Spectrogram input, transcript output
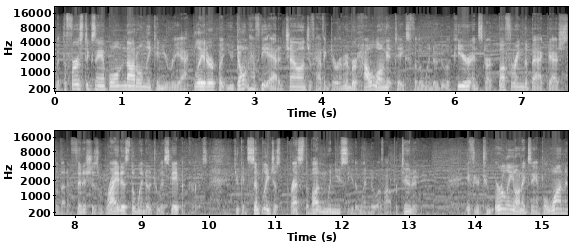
With the first example, not only can you react later, but you don't have the added challenge of having to remember how long it takes for the window to appear and start buffering the backdash so that it finishes right as the window to escape occurs. You can simply just press the button when you see the window of opportunity. If you're too early on example 1,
